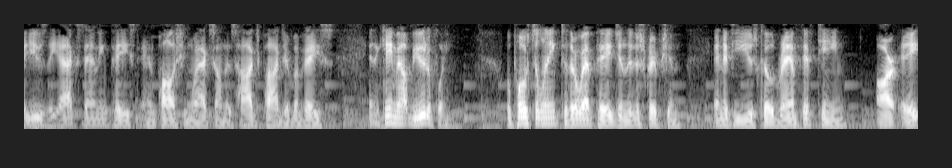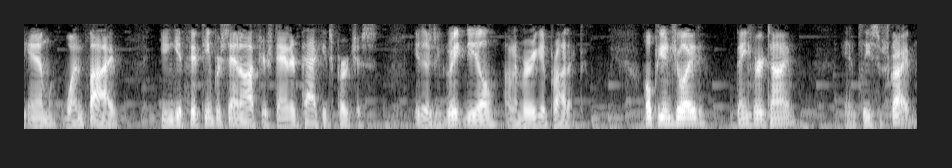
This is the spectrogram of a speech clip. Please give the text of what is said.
I used the Acks sanding paste and polishing wax on this hodgepodge of a vase, and it came out beautifully. We'll post a link to their webpage in the description, and if you use code RAM15, RAM15, you can get 15% off your standard package purchase. It is a great deal on a very good product. Hope you enjoyed. Thank you for your time, and please subscribe.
